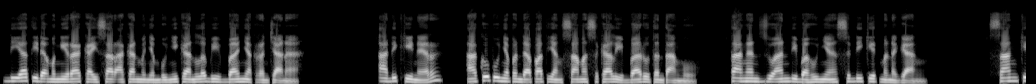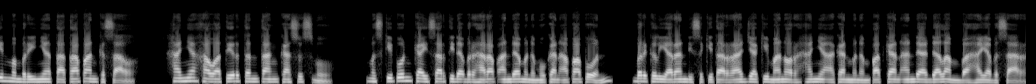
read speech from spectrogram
Dia tidak mengira Kaisar akan menyembunyikan lebih banyak rencana. Adik Kiner, Aku punya pendapat yang sama sekali baru tentangmu. Tangan Zuan di bahunya sedikit menegang. Sangkin memberinya tatapan kesal. Hanya khawatir tentang kasusmu. Meskipun Kaisar tidak berharap Anda menemukan apa pun, berkeliaran di sekitar Raja Kimanor hanya akan menempatkan Anda dalam bahaya besar.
